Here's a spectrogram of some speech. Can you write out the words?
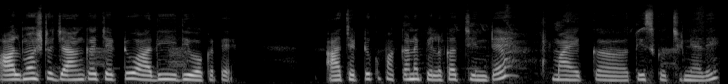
ఆల్మోస్ట్ జాంకాయ చెట్టు అది ఇది ఒకటే. ఆ చెట్టుకు పక్కన పిలకొచ్చింటే మా యొక్క తీసుకొచ్చింది అది.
